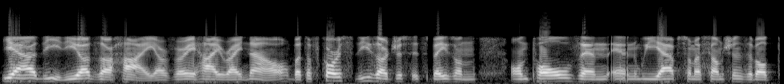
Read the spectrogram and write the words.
Yeah, the the odds are high, are very high right now. But of course, these are just it's based on on polls, and and we have some assumptions about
